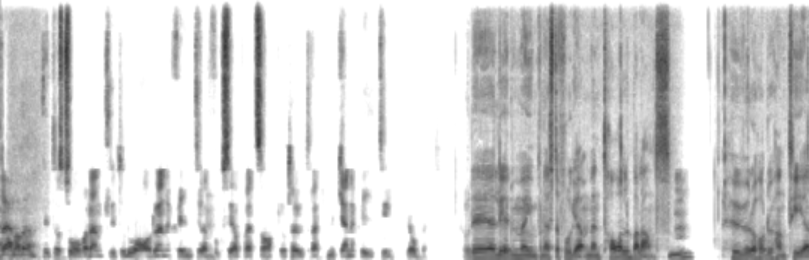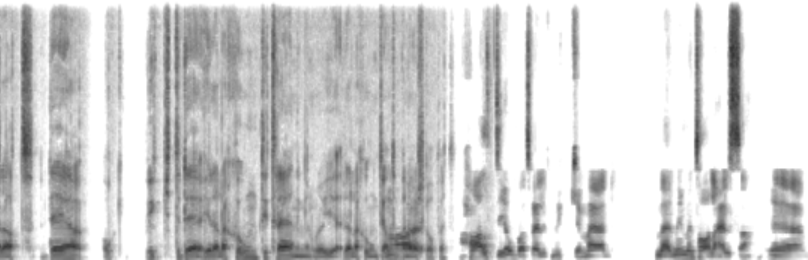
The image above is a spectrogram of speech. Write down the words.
träna ordentligt och sova ordentligt. Och då har du energin till att mm. fokusera på rätt saker och ta ut rätt mycket energi till jobbet. Och det leder mig in på nästa fråga. Mental balans. Mm. Hur har du hanterat det och byggt det i relation till träningen och i relation till entreprenörskapet? Jag har alltid jobbat väldigt mycket med, med min mentala hälsa. Eh,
